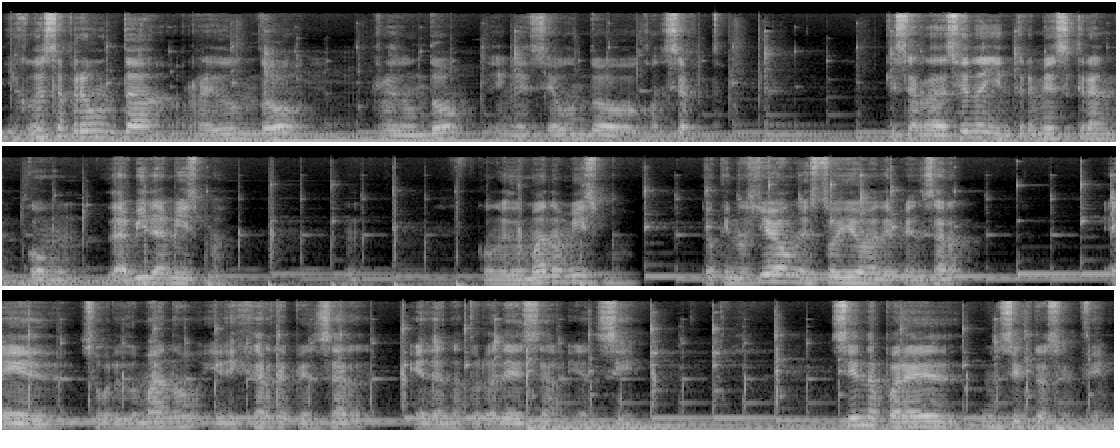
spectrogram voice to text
Y con esta pregunta redundó, redundó en el segundo concepto, que se relacionan y entremezclan con la vida misma, con el humano mismo, lo que nos lleva a un estudio de pensar sobre el humano y dejar de pensar en la naturaleza en sí, siendo para él un ciclo sin fin.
